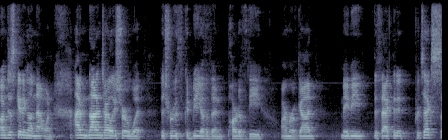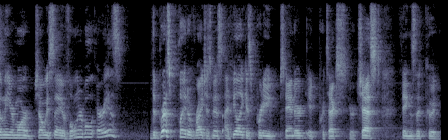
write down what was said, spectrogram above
I'm just kidding on that one. I'm not entirely sure what the truth could be other than part of the armor of God. Maybe the fact that it protects some of your more, shall we say, vulnerable areas? The breastplate of righteousness, I feel like, is pretty standard. It protects your chest, things that could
